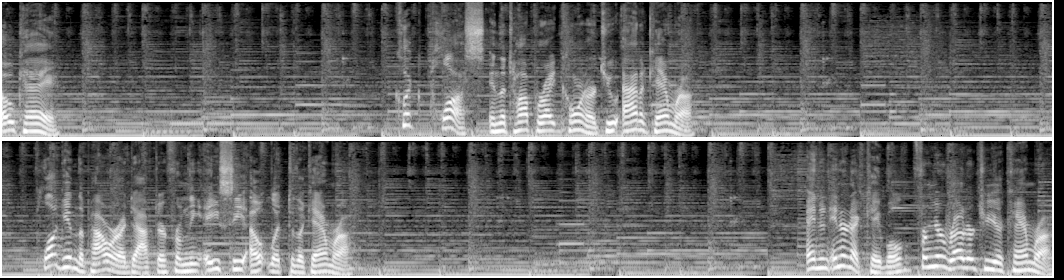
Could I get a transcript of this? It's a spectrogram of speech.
OK. Click plus in the top right corner to add a camera. Plug in the power adapter from the AC outlet to the camera. And an internet cable from your router to your camera.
